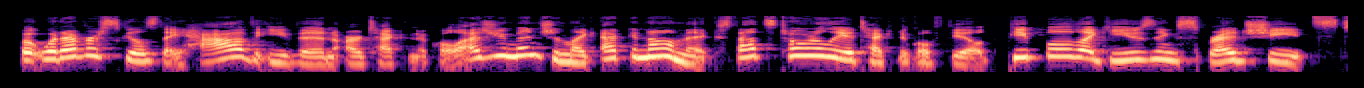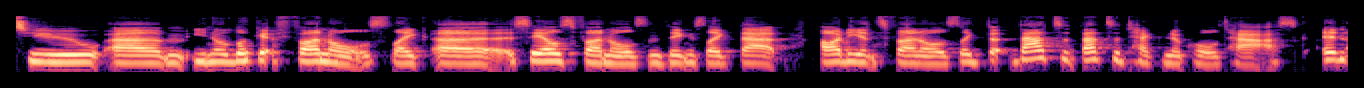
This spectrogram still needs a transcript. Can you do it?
But whatever skills they have even are technical. As you mentioned, like economics, that's totally a technical field. People like using spreadsheets to, um, you know, look at funnels, like uh, sales funnels and things like that, audience funnels, like th- that's, that's a technical task. And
